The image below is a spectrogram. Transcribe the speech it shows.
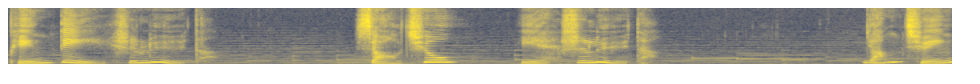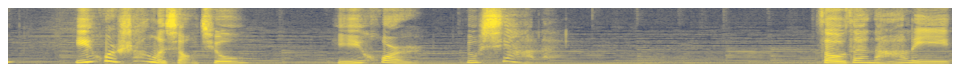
平地是绿的，小丘也是绿的。羊群一会儿上了小丘，一会儿又下来，走在哪里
